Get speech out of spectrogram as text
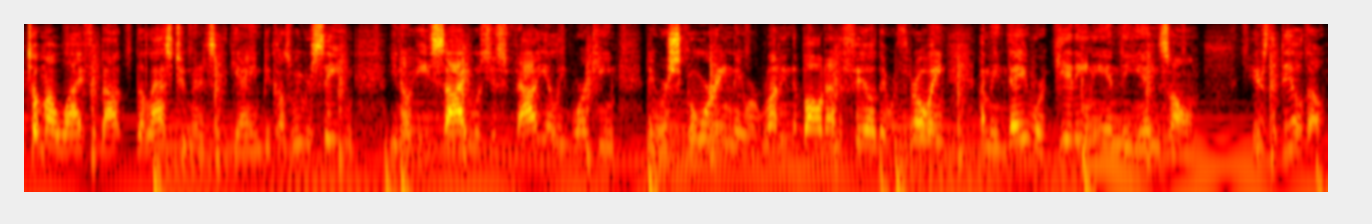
told my wife about the last two minutes of the game because we were seeing, you know, each side was just valiantly working. They were scoring, they were running the ball down the field, they were throwing. I mean, they were getting in the end zone. Here's the deal though.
